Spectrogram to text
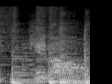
keep, keep on.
